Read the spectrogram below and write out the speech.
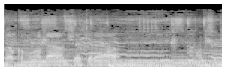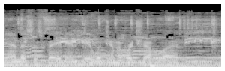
So come on down check it out. Once again this is Fabian here with Jimmy Chevrolet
